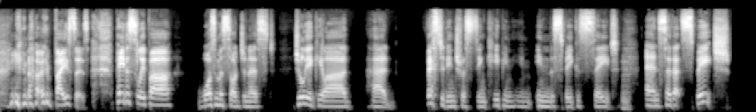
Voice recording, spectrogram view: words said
you know basis. Peter slipper was a misogynist. Julia gillard had vested interests in keeping him in the speaker's seat. Hmm. And so that speech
